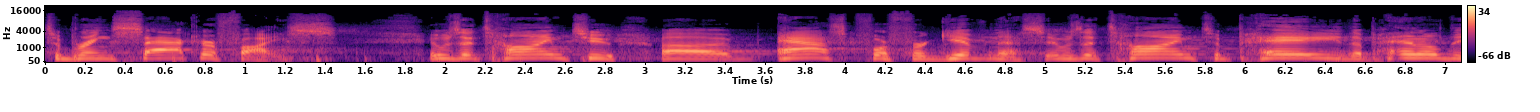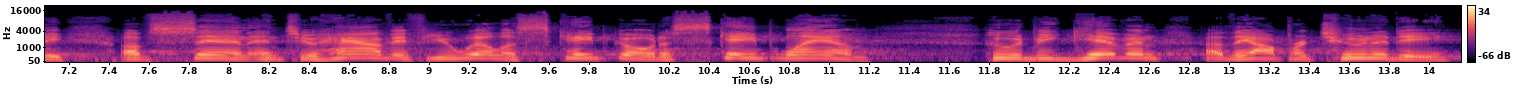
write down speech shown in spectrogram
to bring sacrifice. It was a time to uh, ask for forgiveness. It was a time to pay the penalty of sin and to have, if you will, a scapegoat, a scape lamb who would be given uh, the opportunity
